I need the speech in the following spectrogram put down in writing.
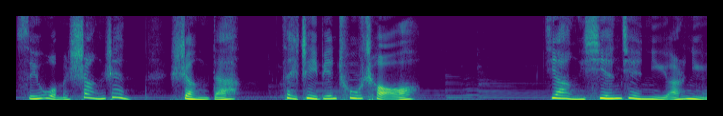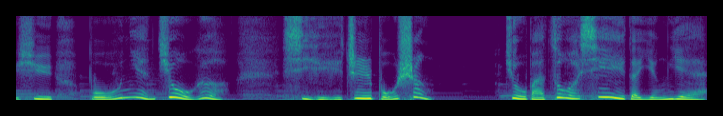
随我们上任，省得在这边出丑。绛仙见女儿女婿不念旧恶，喜之不胜，就把做戏的营业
